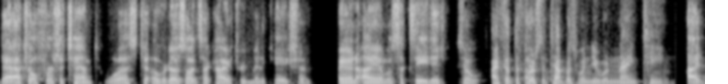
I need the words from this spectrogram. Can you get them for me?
The actual first attempt was to overdose on psychiatry medication, and I almost succeeded. So I thought the Oh. first attempt was when you were 19. I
